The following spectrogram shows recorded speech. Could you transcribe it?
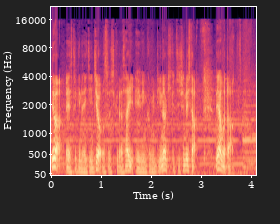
では、素敵な一日をお過ごしください。エイビンコミュニティの菊池俊でした。ではまた。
